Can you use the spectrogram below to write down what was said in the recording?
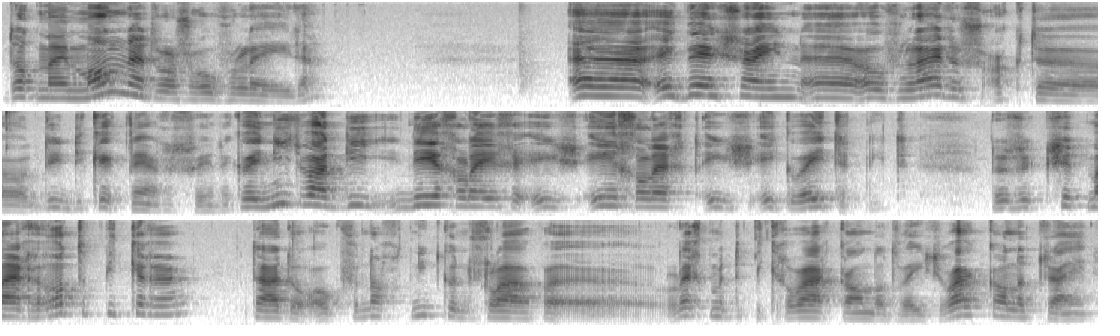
dat mijn man net was overleden. Uh, ik ben zijn uh, overlijdensakte, die, die ik nergens vind. Ik weet niet waar die neergelegen is, ingelegd is, ik weet het niet. Dus ik zit maar gerot te piekeren daardoor ook vannacht niet kunnen slapen. Uh, leg met de piekeren, waar kan dat wezen? Waar kan het zijn?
